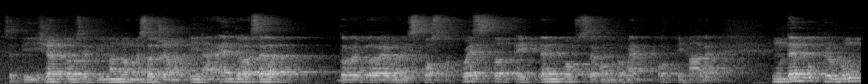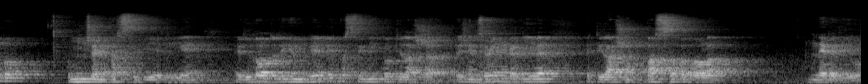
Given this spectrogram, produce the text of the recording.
Se ti, certo, se ti mandano un messaggio la mattina, entro la sera dovrebbero avere una risposta. Questo è il tempo, secondo me, ottimale. Un tempo più lungo comincia a infastidire i clienti e ricordati che un cliente infastidito ti lascia recensioni negative e ti lascia un passaparola negativo.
